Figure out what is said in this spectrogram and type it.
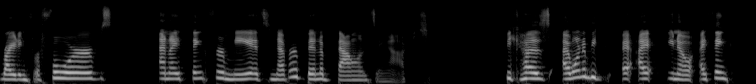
writing for Forbes. And I think for me, it's never been a balancing act because I want to be, I, you know, I think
